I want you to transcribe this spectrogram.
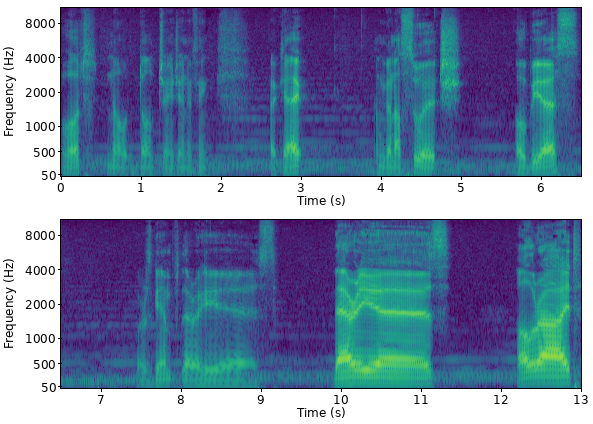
what? No don't change anything. Okay. I'm gonna switch obs where's gimp? There he is. There he is. All right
